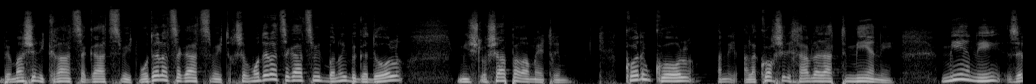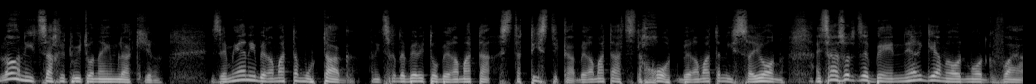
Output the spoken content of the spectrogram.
במה שנקרא הצגה עצמית. מודל הצגה עצמית. עכשיו, מודל הצגה עצמית בנוי בגדול משלושה פרמטרים. קודם כל, אני, הלקוח שלי חייב לדעת מי אני. מי אני, זה לא אני צחי טוויטו נעים להכיר. זה מי אני ברמת המותג. אני צריך לדבר איתו ברמת הסטטיסטיקה, ברמת ההצלחות, ברמת הניסיון. אני צריך לעשות את זה באנרגיה מאוד מאוד גבוהה.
